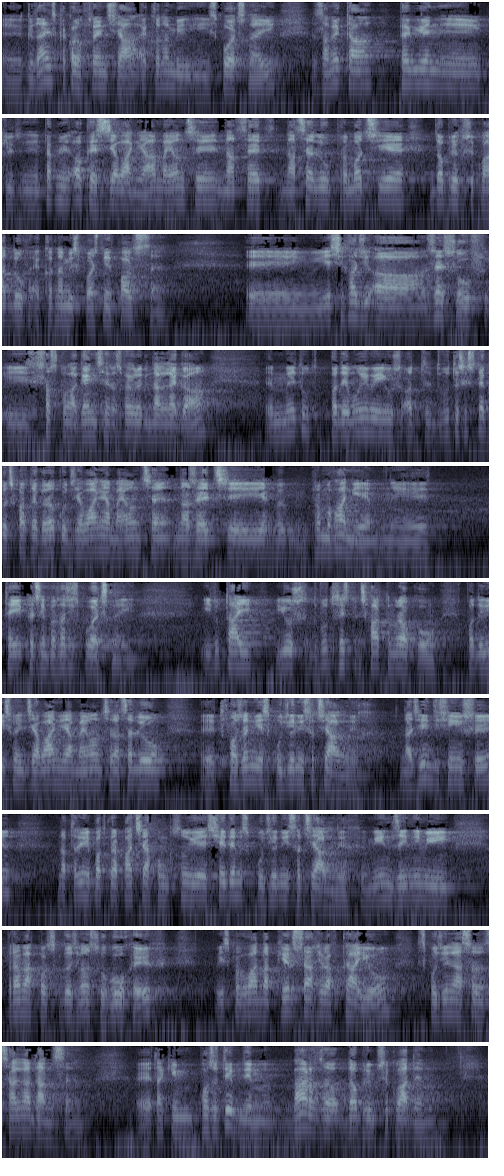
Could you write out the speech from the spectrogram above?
Gdańska Konferencja Ekonomii Społecznej zamyka pewien, y, pewien okres działania mający na, cel, na celu promocję dobrych przykładów ekonomii społecznej w Polsce. Y, jeśli chodzi o Rzeszów i Rzeszowską Agencję Rozwoju Regionalnego, my tu podejmujemy już od 2004 roku działania mające na rzecz jakby promowanie tej przedsiębiorczości społecznej. I tutaj już w 2004 roku podjęliśmy działania mające na celu y, tworzenie spółdzielni socjalnych. Na dzień dzisiejszy na terenie Podkarpacia funkcjonuje 7 spółdzielni socjalnych. Między innymi w ramach Polskiego Związku Głuchych jest powołana pierwsza chyba w kraju spółdzielnia socjalna Dance. Y, takim pozytywnym, bardzo dobrym przykładem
